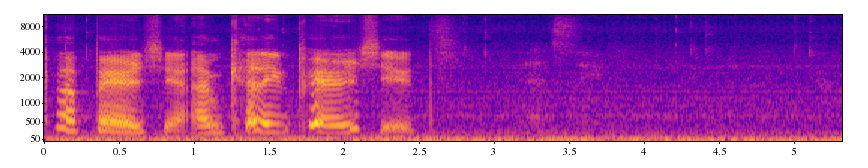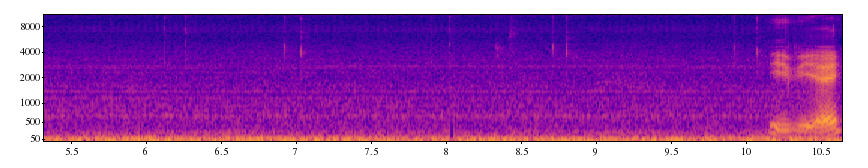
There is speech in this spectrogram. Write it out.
Cup parachute. I'm cutting parachutes. EVA.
